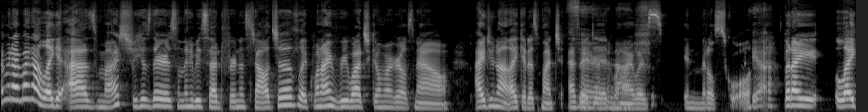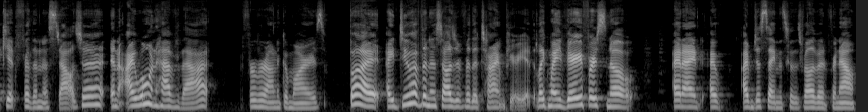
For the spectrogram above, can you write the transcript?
I mean, I might not like it as much because there is something to be said for nostalgia. Like when I rewatch Gilmore Girls now, I do not like it as much as I Fair did when I was in middle school. Yeah. But I like it for the nostalgia, and I won't have that for Veronica Mars. But I do have the nostalgia for the time period. Like my very first note, and I, I I'm just saying this because it's relevant for now,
